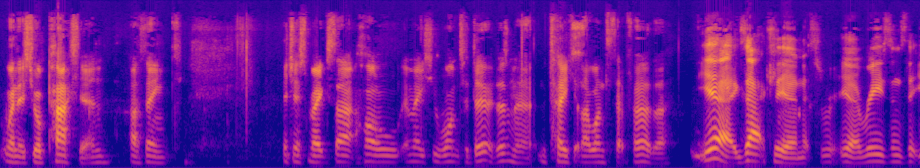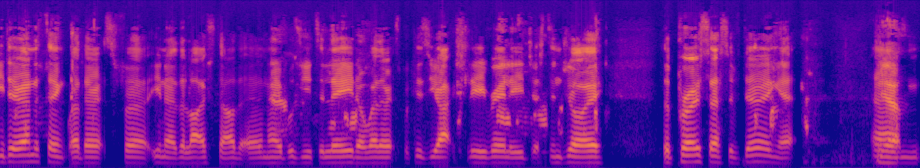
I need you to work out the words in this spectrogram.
when it's your passion. I think it just makes that whole it makes you want to do it doesn't it? And take it that one step further. Yeah exactly and it's yeah reasons that you do anything whether it's for you know the lifestyle that enables you to lead or whether it's because you actually really just enjoy the process of doing it. Um,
